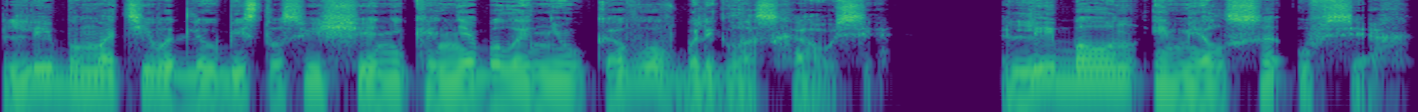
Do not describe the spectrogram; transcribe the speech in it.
«Либо мотива для убийства священника не было ни у кого в Болеглас-хаусе, либо он имелся у всех».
